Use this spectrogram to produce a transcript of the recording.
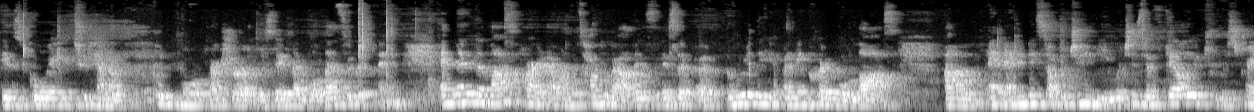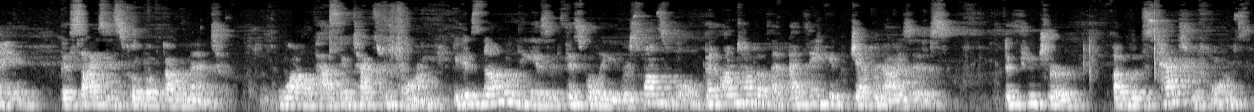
is going to kind of put more pressure at the state level. That's a good thing. And then the last part I want to talk about is, is a, a really an incredible loss um, and, and missed opportunity, which is a failure to restrain the size and scope of government while passing tax reform. Because not only is it fiscally responsible, but on top of that, I think it jeopardizes the future of those tax reforms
